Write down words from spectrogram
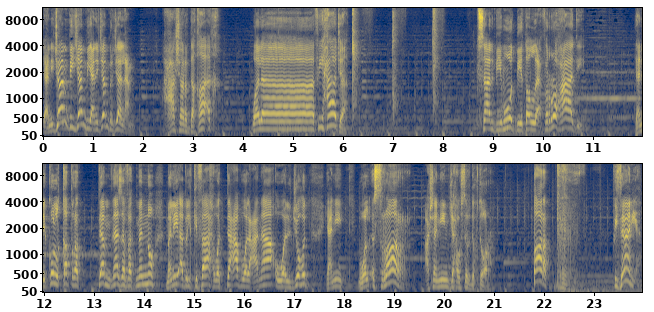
يعني جنبي جنبي يعني جنب رجال الأمن. 10 دقائق ولا في حاجة. إنسان بيموت بيطلع في الروح عادي. يعني كل قطرة دم نزفت منه مليئة بالكفاح والتعب والعناء والجهد يعني والإصرار عشان ينجح ويصير دكتور. طارت. في ثانية.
